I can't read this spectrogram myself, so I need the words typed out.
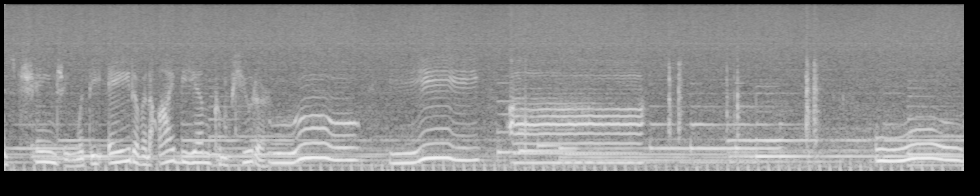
is changing with the aid of an IBM computer. Ooh, ee, ah. Ooh,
